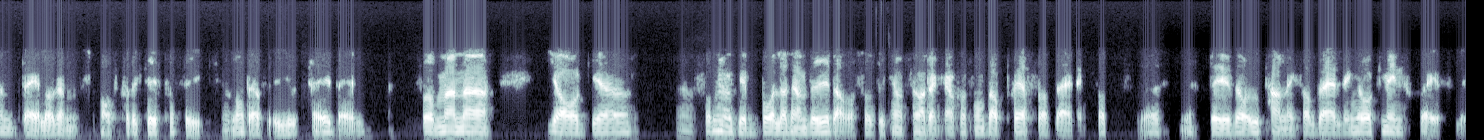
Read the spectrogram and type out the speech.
en del av den smart kollektivtrafik, eller deras IoT-del. Så men uh, jag får nog bolla den vidare så att du kan få den kanske från vår pressavdelning. Så att, Det är ju vår upphandlingsavdelning och min chef.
